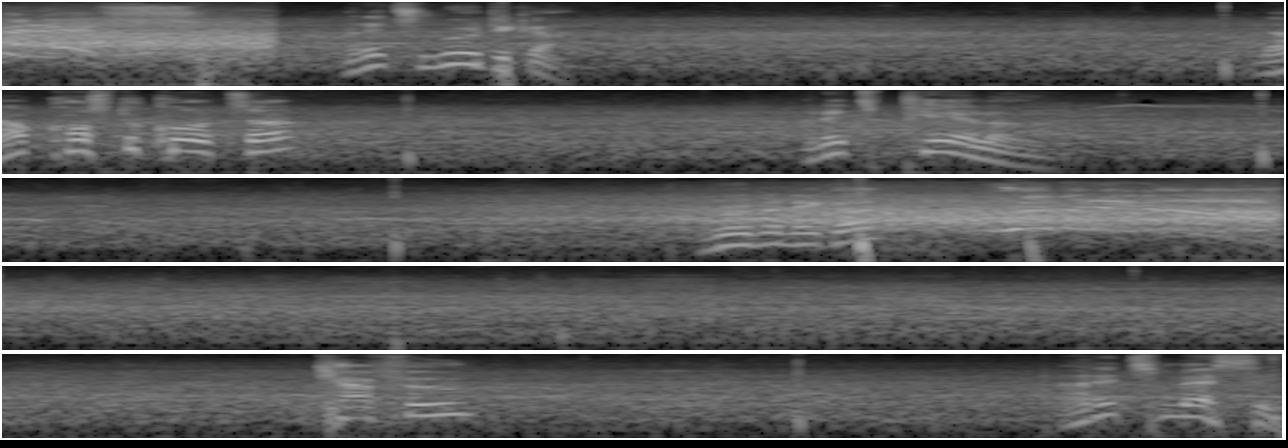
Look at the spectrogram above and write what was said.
finish! And it's Rudiger. Now Costacurta. And it's Pirlo. Rummenigge. Rummenigge! Cafu. And it's Messi.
